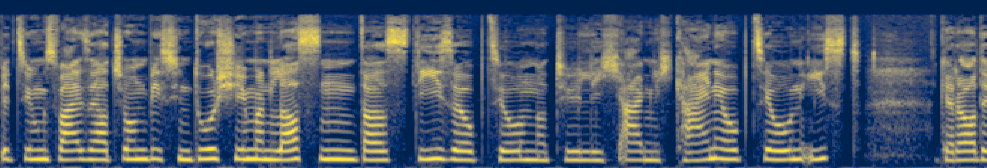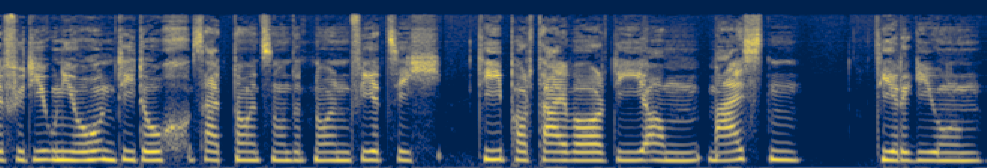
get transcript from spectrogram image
beziehungsweise hat schon ein bisschen durchschimmern lassen, dass diese Option natürlich eigentlich keine Option ist. Gerade für die Union, die doch seit 1949 die Partei war, die am meisten die Regierung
